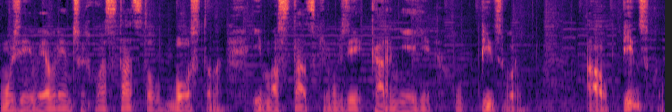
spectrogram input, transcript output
музей выяўленчых мастацтваў Бостона і мастацкі музей карнегі у Пітсбуру. А ў пінску,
